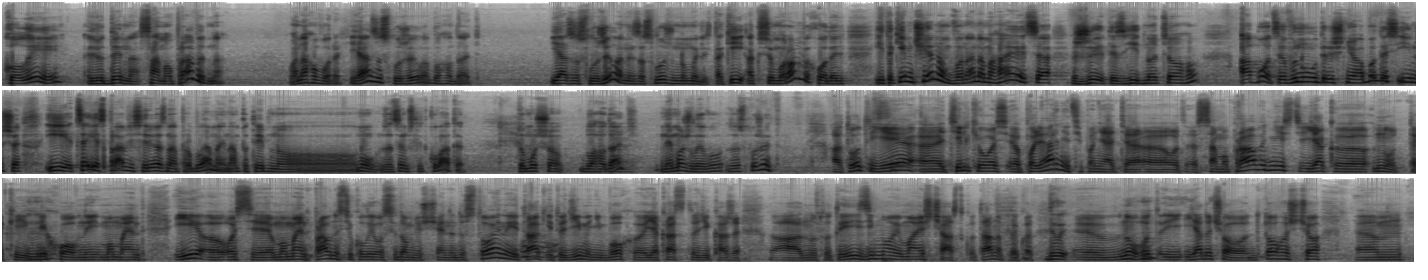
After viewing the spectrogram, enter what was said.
Коли людина самоправедна, вона говорить: Я заслужила благодать. Я заслужила незаслужену милість. Такий оксюморон виходить, і таким чином вона намагається жити згідно цього. Або це внутрішньо, або десь інше. І це є справді серйозна проблема, і нам потрібно ну, за цим слідкувати. Тому що благодать неможливо заслужити. А тут є е, тільки ось е, полярні ці поняття, е, от самоправедність, як е, ну такий гріховний момент, і е, ось е, момент праведності, коли я усвідомлюю, що я недостойний, так і тоді мені Бог е, якраз тоді каже: а ну то ти зі мною маєш частку, та наприклад. Диви- Е, ну от і я до чого? До того, що. Ем,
